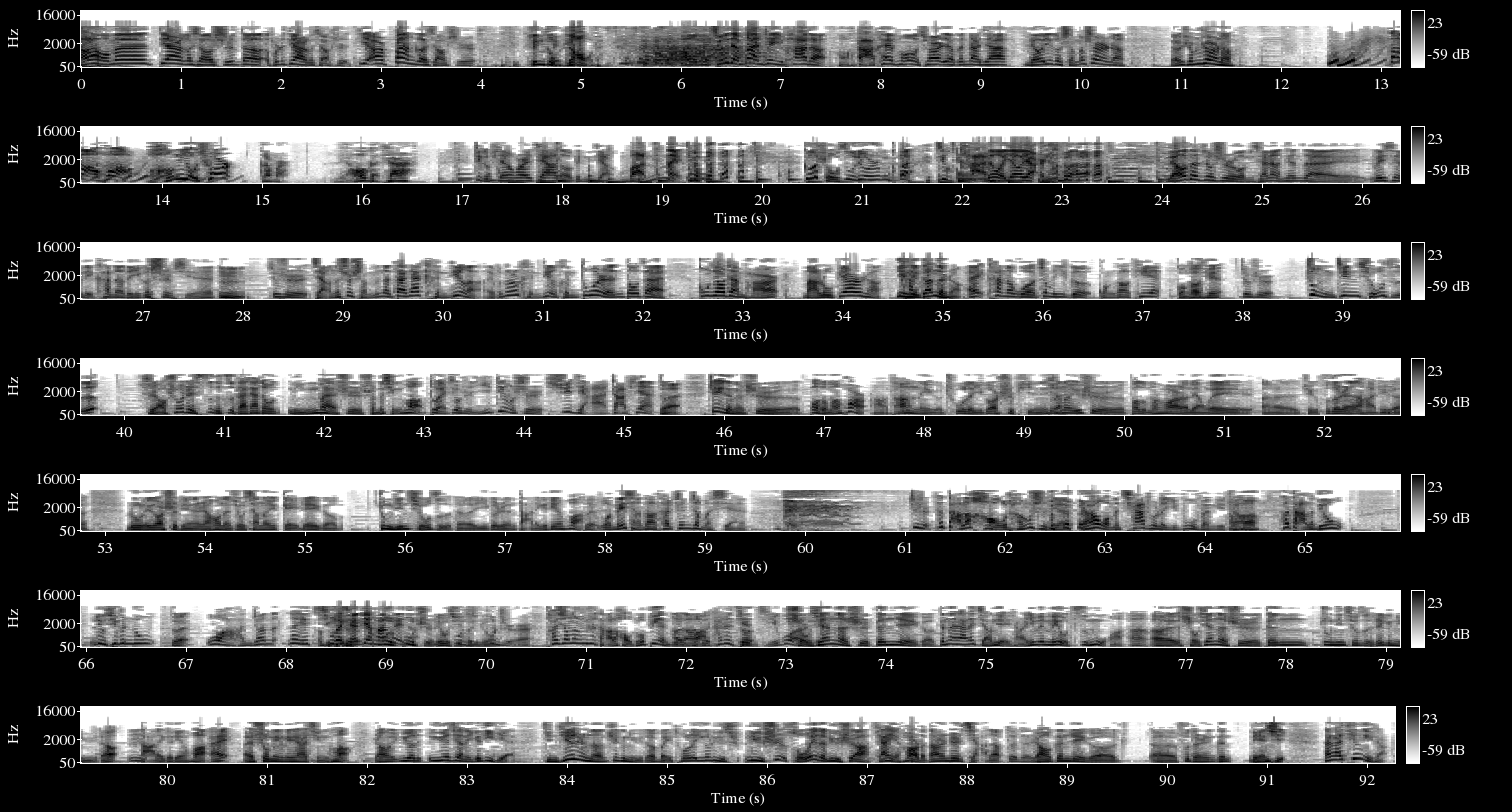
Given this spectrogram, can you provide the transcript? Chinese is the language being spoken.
好了，我们第二个小时的不是第二个小时，第二半个小时，真够绕的。好，我们九点半这一趴的打开朋友圈，要跟大家聊一个什么事儿呢？聊一什么事儿呢？大话朋友圈，哥们儿聊个天儿。这个片花加的，我跟你讲，完美。哥手速就是这么快，就卡在我腰眼上了。聊的就是我们前两天在微信里看到的一个视频，嗯，就是讲的是什么呢？大家肯定啊，也不能说肯定，很多人都在公交站牌、马路边上、电线杆子上，哎，看到过这么一个广告贴。广告贴就是重金求子。只要说这四个字，大家都明白是什么情况。对，就是一定是虚假诈骗。对，这个呢是暴走漫画啊，他们那个出了一段视频，相当于是暴走漫画的两位呃这个负责人啊，这个录了一段视频，然后呢就相当于给这个重金求子的一个人打了一个电话。对我没想到他真这么闲。就是他打了好长时间，然后我们掐出了一部分，你知道吗？他打了得有。六七分钟，对，哇，你知道那那也几块钱电话费不止六七分钟，不止，他相当于是打了好多遍电话，对，他是剪辑过。首先呢是跟这个跟大家来讲解一下，因为没有字幕啊，嗯，呃，首先呢是跟重金求子这个女的打了一个电话，哎，哎，说明了一下情况，然后约约见了一个地点，紧接着呢这个女的委托了一个律师，律师所谓的律师啊，假引号的，当然这是假的，对对，然后跟这个呃负责人跟联系，咱来听一下，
